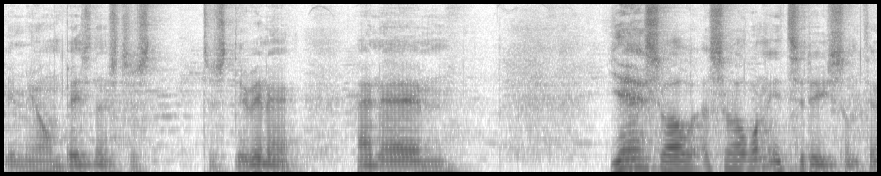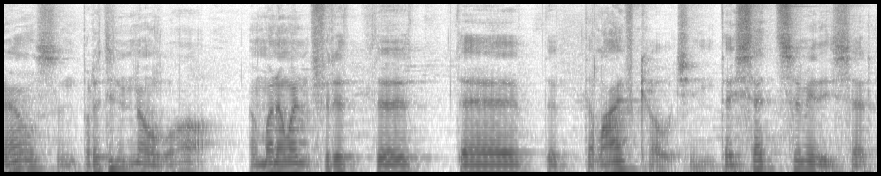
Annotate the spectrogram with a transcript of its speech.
in my own business, just just doing it, and um, yeah. So I, so I wanted to do something else, and but I didn't know what. And when I went for the the the, the, the life coaching, they said to me, they said,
